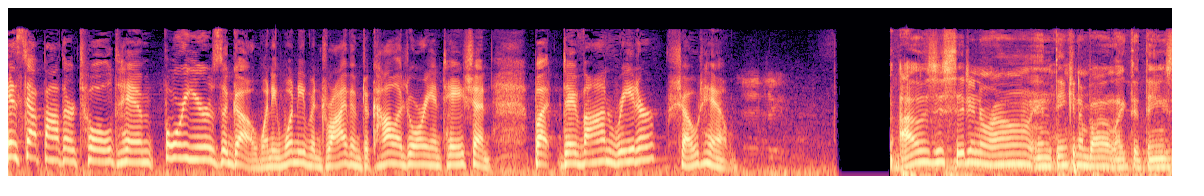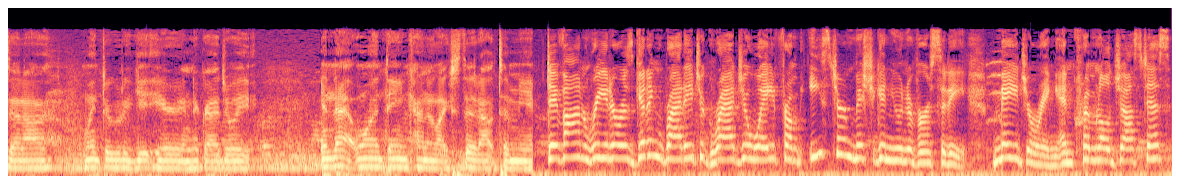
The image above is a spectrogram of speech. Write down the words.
His stepfather told him four years ago when he wouldn't even drive him to college orientation. But Devon Reeder showed him. I was just sitting around and thinking about like the things that I went through to get here and to graduate. And that one thing kind of like stood out to me. Devon Reeder is getting ready to graduate from Eastern Michigan University, majoring in criminal justice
